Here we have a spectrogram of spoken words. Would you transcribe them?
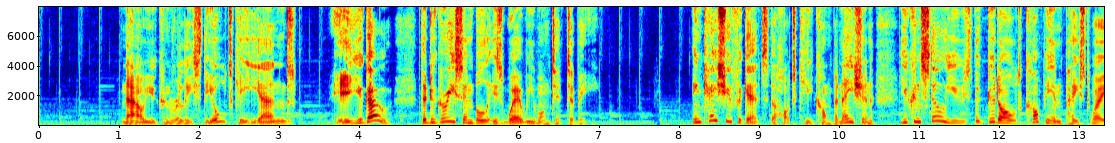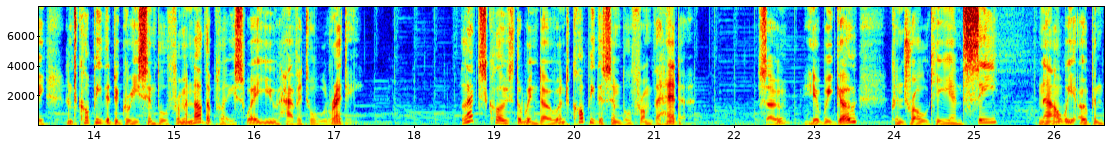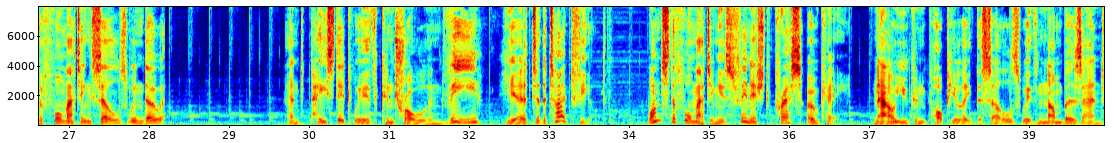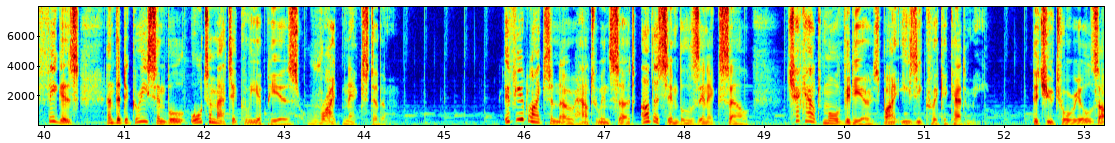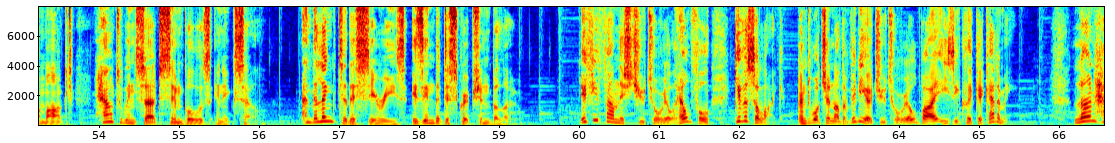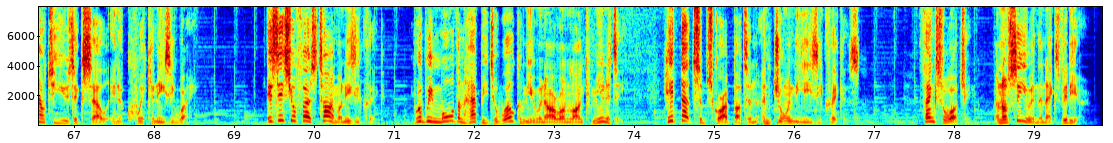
Now you can release the Alt key and here you go! The degree symbol is where we want it to be. In case you forget the hotkey combination, you can still use the good old copy and paste way and copy the degree symbol from another place where you have it already. Let's close the window and copy the symbol from the header. So here we go, Control key and C. Now we open the Formatting Cells window and paste it with Control and V here to the type field. Once the formatting is finished, press OK. Now you can populate the cells with numbers and figures and the degree symbol automatically appears right next to them. If you'd like to know how to insert other symbols in Excel, check out more videos by EasyClick Academy. The tutorials are marked How to Insert Symbols in Excel, and the link to this series is in the description below. If you found this tutorial helpful, give us a like and watch another video tutorial by EasyClick Academy. Learn how to use Excel in a quick and easy way. Is this your first time on EasyClick? We'll be more than happy to welcome you in our online community hit that subscribe button and join the Easy Clickers. Thanks for watching, and I'll see you in the next video.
